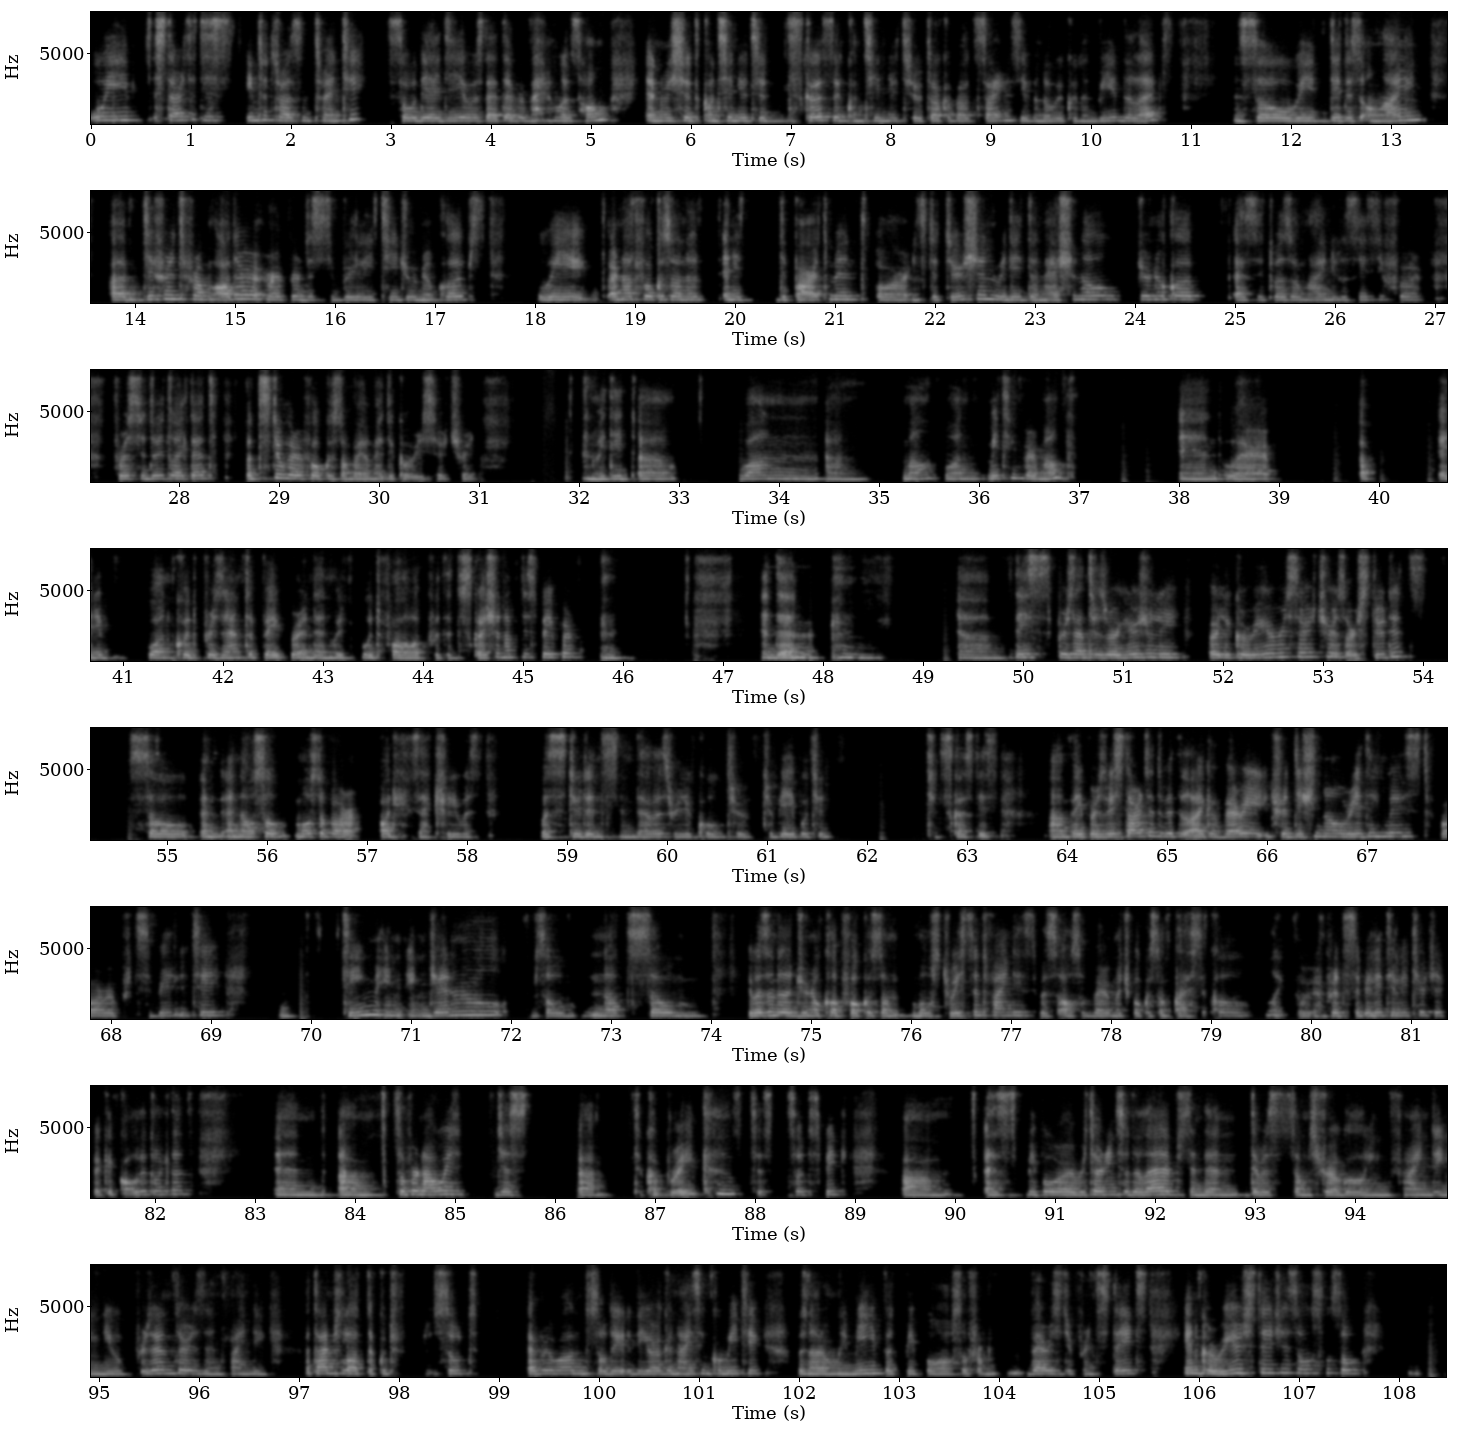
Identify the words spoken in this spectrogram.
we started this in 2020. So the idea was that everybody was home and we should continue to discuss and continue to talk about science, even though we couldn't be in the labs. And so we did this online uh, different from other reproducibility journal clubs, we are not focused on any department or institution. We did the national journal club as it was online. It was easy for, for us to do it like that, but still very focused on biomedical research, right? And we did uh, one um, month, one meeting per month, and where uh, any one could present a paper and then we would follow up with a discussion of this paper. and then um, these presenters were usually early career researchers or students. So, and, and also most of our audience actually was was students and that was really cool to, to be able to, to discuss these um, papers. We started with like a very traditional reading list for reproducibility team in, in general. So not so, it wasn't a journal club focused on most recent findings. It was also very much focused on classical, like reproducibility literature, if I could call it like that. And um, so for now, we just um, took a break, just so to speak, um, as people were returning to the labs. And then there was some struggle in finding new presenters and finding a time slot that could suit everyone. So the, the organizing committee was not only me, but people also from various different states and career stages also. So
